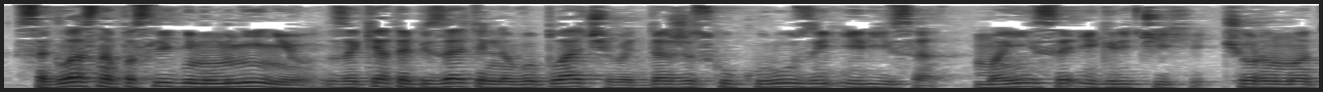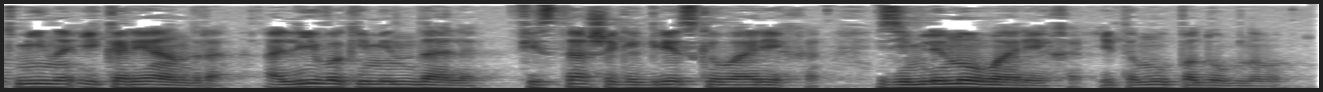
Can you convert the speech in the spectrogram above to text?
Согласно последнему мнению, закят обязательно выплачивать даже с кукурузы и риса, маиса и гречихи, черного тмина и кориандра, оливок и миндаля, фисташек и грецкого ореха, земляного ореха и тому подобного.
